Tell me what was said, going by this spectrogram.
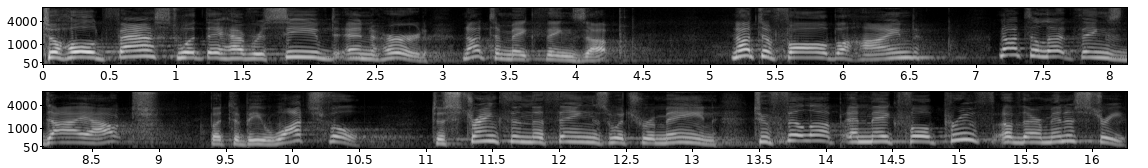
to hold fast what they have received and heard, not to make things up, not to fall behind, not to let things die out, but to be watchful, to strengthen the things which remain, to fill up and make full proof of their ministry.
